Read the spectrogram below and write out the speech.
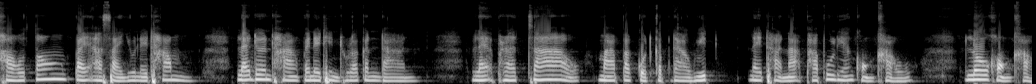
เขาต้องไปอาศัยอยู่ในถ้ำและเดินทางไปในถิ่นทุรกันดารและพระเจ้ามาปรากฏกับดาวิดในฐานะพระผู้เลี้ยงของเขา โลของเขา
